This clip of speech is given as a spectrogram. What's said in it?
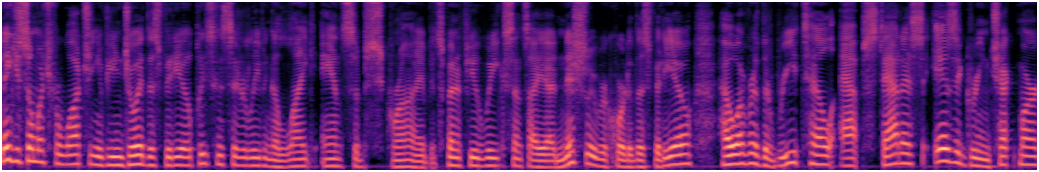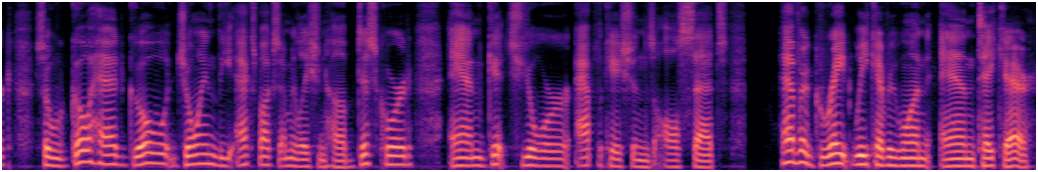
Thank you so much for watching. If you enjoyed this video, please consider leaving a like and subscribe. It's been a few weeks since I initially recorded this video. However, the retail app status is a green check mark. So go ahead, go join the Xbox Emulation Hub Discord and get your applications all set. Have a great week, everyone, and take care.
